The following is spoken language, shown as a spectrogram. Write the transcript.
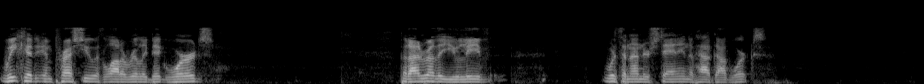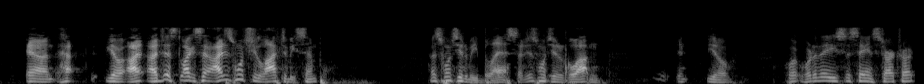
we could impress you with a lot of really big words, but I'd rather you leave with an understanding of how God works. And you know, I, I just like I said, I just want your life to be simple. I just want you to be blessed. I just want you to go out and, and you know, what, what do they used to say in Star Trek?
